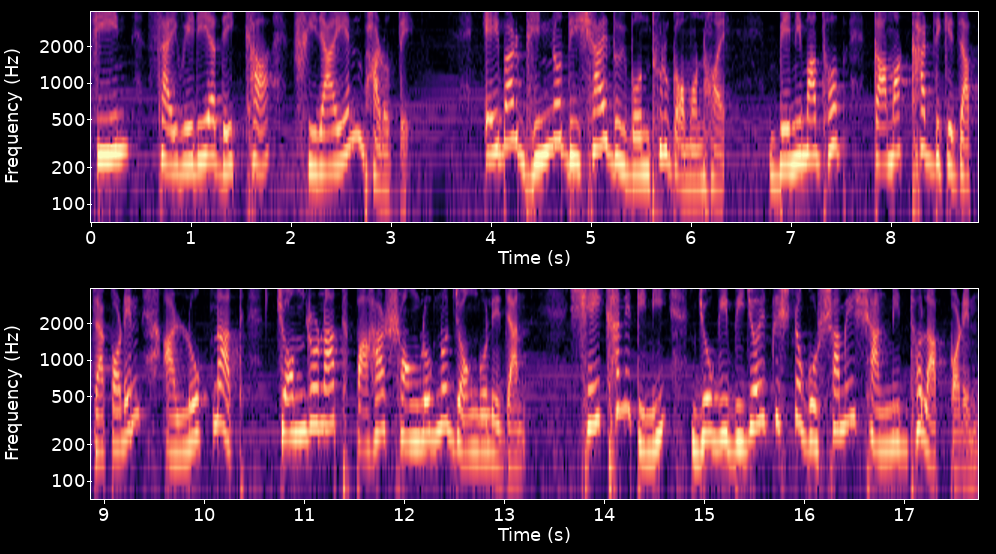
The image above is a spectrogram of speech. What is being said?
চীন, সাইবেরিয়া দীক্ষা ফিরায়েন ভারতে। এইবার ভিন্ন দিশায় দুই বন্ধুর গমন হয়। বেনিমাধব কামাক্ষার দিকে যাত্রা করেন আর লোকনাথ চন্দ্রনাথ পাহাড় সংলগ্ন জঙ্গলে যান। সেইখানে তিনি যোগী বিজয়কৃষ্ণ গোস্বামীর সান্নিধ্য লাভ করেন।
